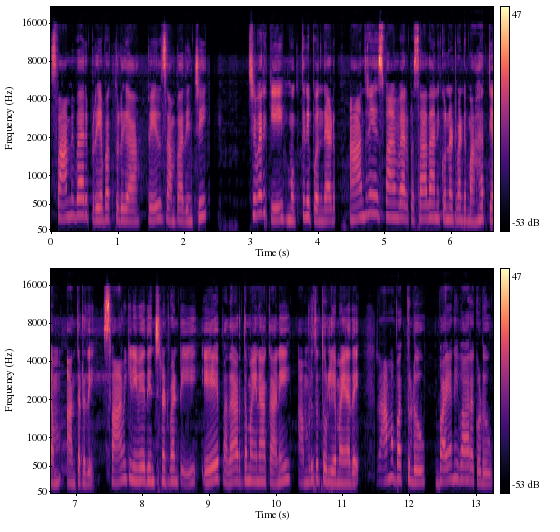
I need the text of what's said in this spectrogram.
స్వామివారి ప్రియభక్తుడిగా పేరు సంపాదించి చివరికి ముక్తిని పొందాడు. ఆంజనేయ స్వామివారి ప్రసాదానికి ఉన్నటువంటి మహత్యం అంతటిది. స్వామికి నివేదించినటువంటి ఏ పదార్థమైనా కానీ అమృతతుల్యమైనదే. రామభక్తుడు భయ నివారకుడు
